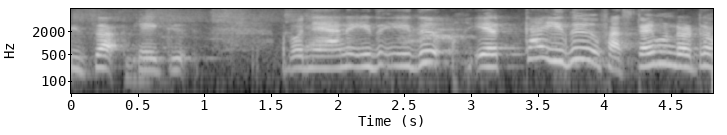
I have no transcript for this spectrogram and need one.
Pizza cake. അപ്പോൾ ഞാൻ ഇത് ഇത് ഒക്കെ ഇത് ഫസ്റ്റ് ടൈം ഉണ്ട് കേട്ടോ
